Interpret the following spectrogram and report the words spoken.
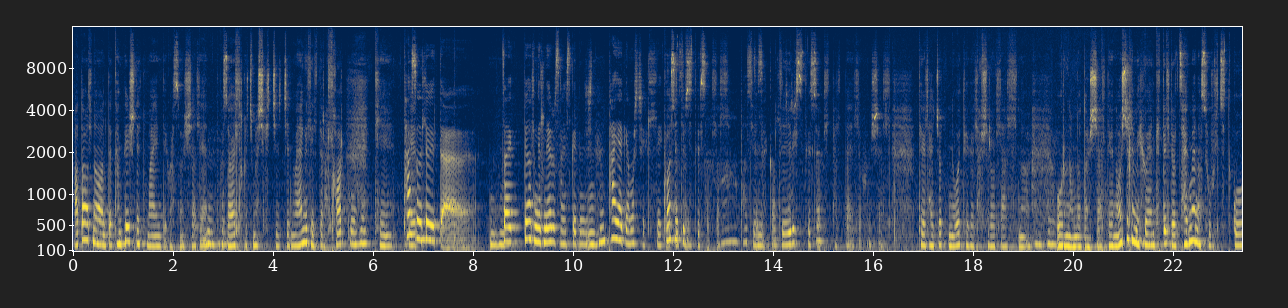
Одоо бол нөгөө compassionate mind-ыг бас уншаал байна. Бас ойлгох гэж маш хичээж байна. Нөгөө англи хэл дээр болохоор тий. Та сүүлийн үед За би бол ингээл нейросайенс гэдэг юм шүү. Та яг ямар чиглэлээ? Позитив сэтгэл судлал. Позитив psychology. Эрэг сэтгэл судлал талтай илүү уншаал. Тэгэл хажууд нөгөөтэйгэл авшруулаад нөө өөр номнууд уншаал. Тэгээ унших юм их байна. Гэтэл тэгээ цаг маань бас хүрэлцдэггүй.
